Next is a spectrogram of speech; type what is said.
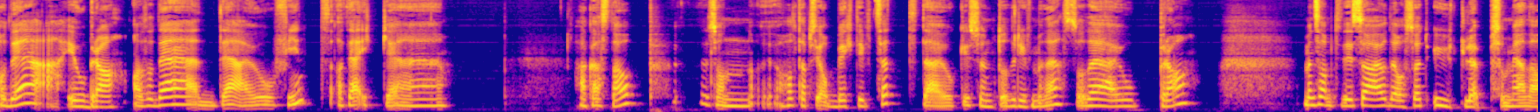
Og det er jo bra. Altså det, det er jo fint at jeg ikke har kasta opp. Sånn holdt jeg på å si objektivt sett. Det er jo ikke sunt å drive med det, så det er jo bra. Men samtidig så er jo det også et utløp som jeg da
